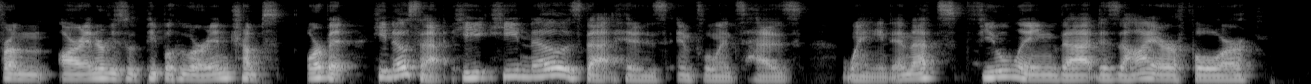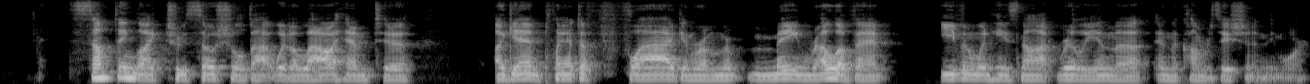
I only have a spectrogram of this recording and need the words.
from our interviews with people who are in Trump's orbit, he knows that. He he knows that his influence has waned, and that's fueling that desire for something like Truth Social that would allow him to again plant a flag and remain relevant even when he's not really in the in the conversation anymore.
